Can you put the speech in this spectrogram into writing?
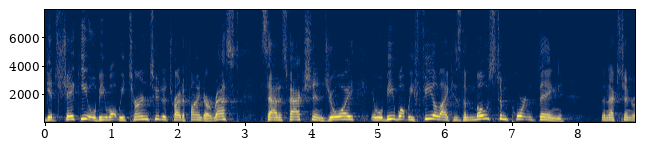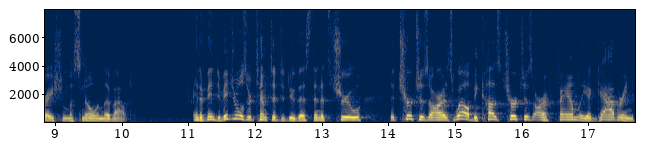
gets shaky. It will be what we turn to to try to find our rest, satisfaction, and joy. It will be what we feel like is the most important thing the next generation must know and live out. And if individuals are tempted to do this, then it's true that churches are as well, because churches are a family, a gathering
